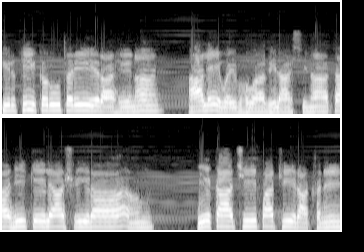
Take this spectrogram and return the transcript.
कीर्ती करू तरी राहेना आले वैभवाभिलाषीना काही केल्या श्रीराम. एकाची पाठी राखणे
